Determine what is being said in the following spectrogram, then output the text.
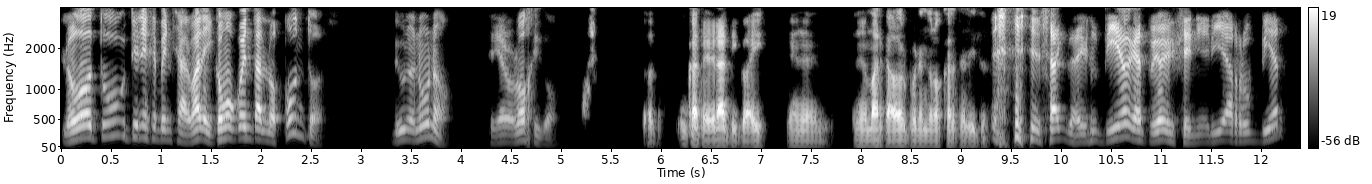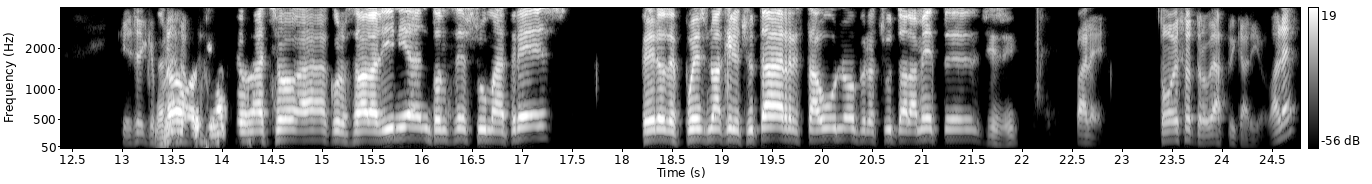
luego tú tienes que pensar, ¿vale? ¿Y cómo cuentan los puntos? De uno en uno. Sería lo lógico. un catedrático ahí, en el, en el marcador poniendo los cartelitos. Exacto, hay un tío que ha estudiado ingeniería rugby, que es el que No, porque Nacho ha cruzado la línea, entonces suma tres, pero después no ha querido chutar, resta uno, pero chuta, la mete. Sí, sí. Vale, todo eso te lo voy a explicar yo, ¿vale?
